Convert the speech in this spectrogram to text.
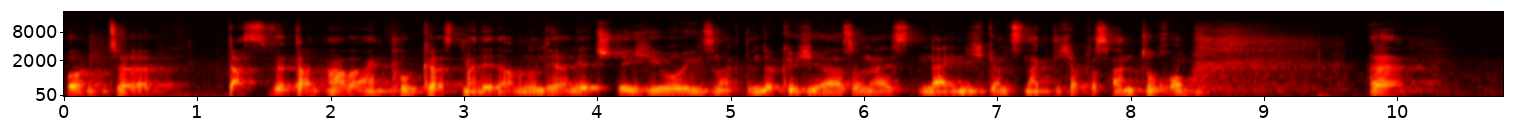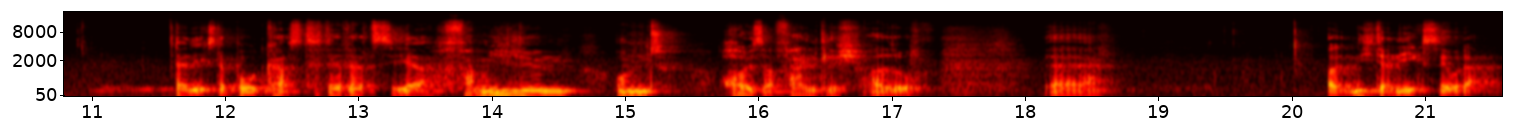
Und äh, das wird dann aber ein Podcast, meine Damen und Herren. Jetzt stehe ich übrigens nackt in der Küche. Also nein, nicht ganz nackt. Ich habe das Handtuch um. Äh, der nächste Podcast, der wird sehr familien- und häuserfeindlich. Also, äh, also nicht der nächste oder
